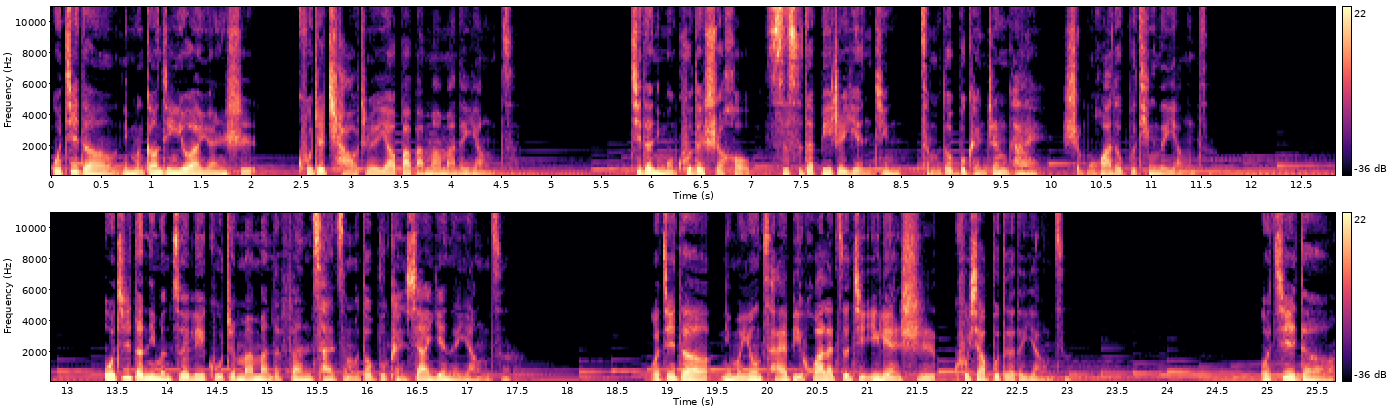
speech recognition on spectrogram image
我记得你们刚进幼儿园时，哭着吵着要爸爸妈妈的样子。记得你们哭的时候，死死地闭着眼睛，怎么都不肯睁开，什么话都不听的样子。我记得你们嘴里鼓着满满的饭菜，怎么都不肯下咽的样子。我记得你们用彩笔画了自己一脸时哭笑不得的样子。我记得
